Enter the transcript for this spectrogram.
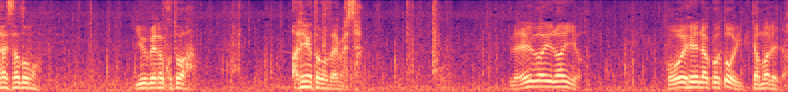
大佐殿。昨べのことはありがとうございました。礼はいらんよ公平なことを言ったまでだ。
